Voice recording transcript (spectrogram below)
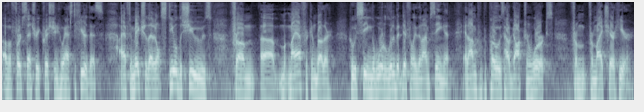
of a first century Christian who has to hear this, I have to make sure that I don't steal the shoes from uh, my African brother who is seeing the world a little bit differently than I'm seeing it. And I'm to propose how doctrine works from, from my chair here.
